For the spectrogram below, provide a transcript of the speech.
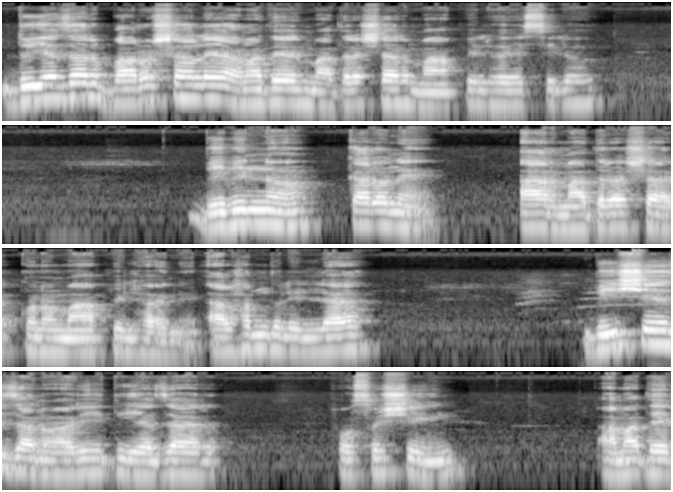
দুই হাজার বারো সালে আমাদের মাদ্রাসার মাহফিল হয়েছিল। বিভিন্ন কারণে আর মাদ্রাসার কোনো মাহফিল হয়নি। আলহামদুলিল্লাহ, বিশে জানুয়ারি দুই হাজার পঁচিশে আমাদের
